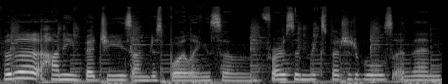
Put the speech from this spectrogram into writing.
For the honey veggies, I'm just boiling some frozen mixed vegetables, and then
